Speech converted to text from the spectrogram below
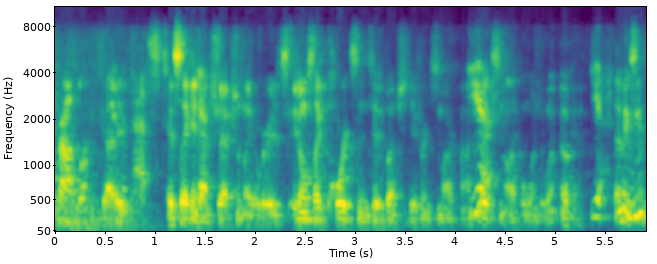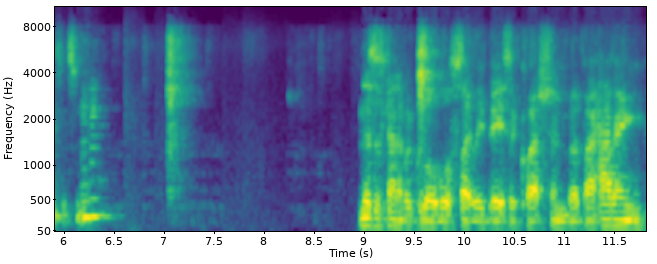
problem Got in the past. It's like an Yeah. abstraction layer where it's, it almost like ports into a bunch of different smart contracts, not like a one to one. Okay, Yeah. that makes mhm. sense. It's smart. mhm. This is kind of a global, slightly basic question, but by having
